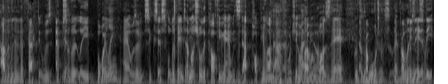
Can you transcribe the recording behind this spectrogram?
other than the fact it was absolutely boiling, uh, it was a successful event. I'm not sure the coffee van was that popular, No, unfortunately, although it was there. Good for the waters. They probably waters needed the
